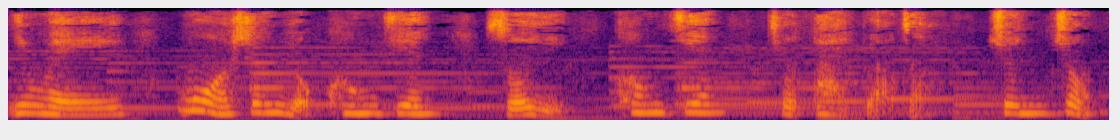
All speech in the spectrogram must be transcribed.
因为陌生有空间，所以空间就代表着尊重。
